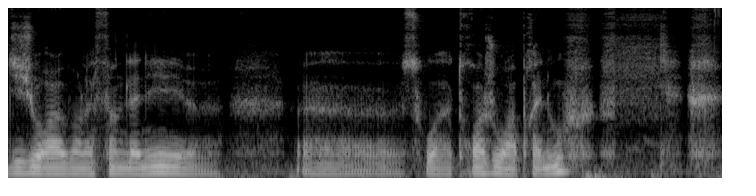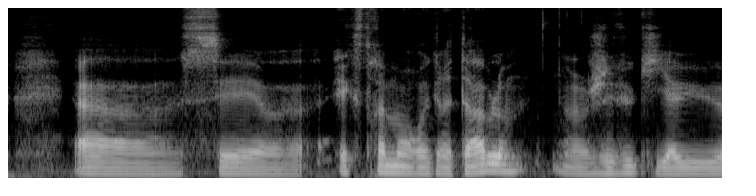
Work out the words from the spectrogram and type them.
jours avant la fin de l'année, soit 3 jours après nous. Euh, c'est euh, extrêmement regrettable. Euh, j'ai vu qu'il y a eu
